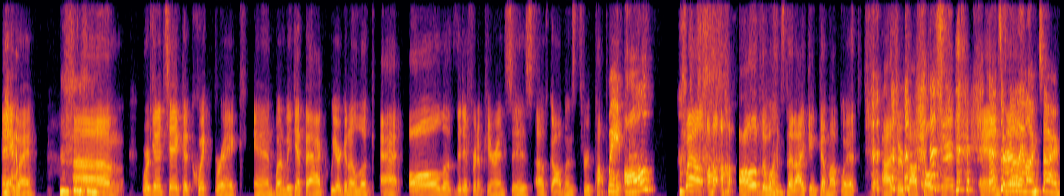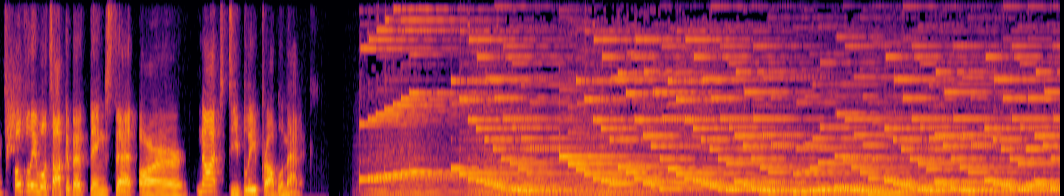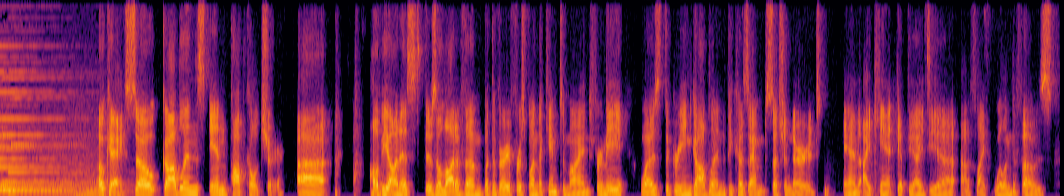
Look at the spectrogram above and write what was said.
Anyway, yeah. um, we're going to take a quick break. And when we get back, we are going to look at all of the different appearances of goblins through pop culture. Wait, culture. all? well, all, all, of the ones that I can come up with uh, through pop culture. that's, and, that's a really uh, long time. Hopefully, we'll talk about things that are not deeply problematic. Okay, so goblins in pop culture. Uh, I'll be honest, there's a lot of them, but the very first one that came to mind for me was the Green Goblin because I'm such a nerd and I can't get the idea of like Willem Dafoe's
